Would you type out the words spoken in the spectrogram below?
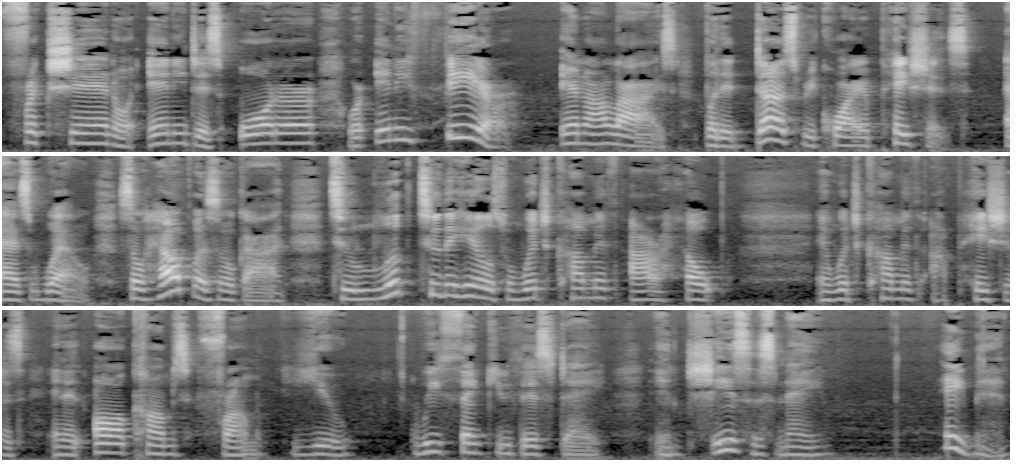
friction or any disorder or any fear in our lives, but it does require patience as well. So help us, O oh God, to look to the hills from which cometh our help and which cometh our patience, and it all comes from you. We thank you this day. In Jesus' name, amen.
